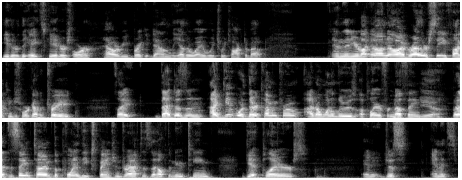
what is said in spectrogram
either the eight skaters or however you break it down the other way, which we talked about. And then you're like, oh no, I'd rather see if I can just work out a trade. It's like that doesn't. I get where they're coming from. I don't want to lose a player for nothing. yeah, But at the same time, the point of the expansion draft is to help the new team get players, and it just and it's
